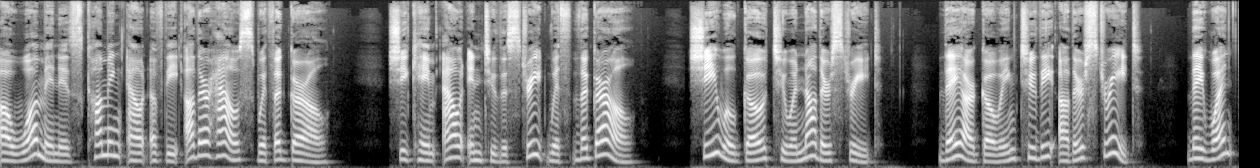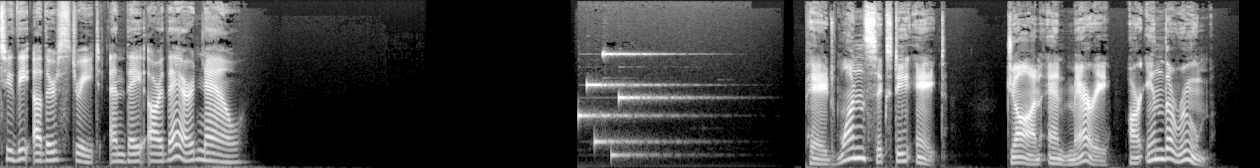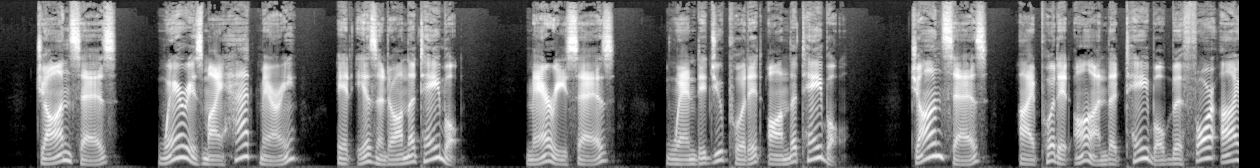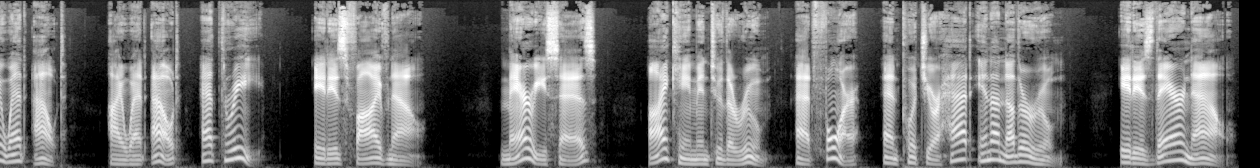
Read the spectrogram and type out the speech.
A woman is coming out of the other house with a girl. She came out into the street with the girl. She will go to another street. They are going to the other street. They went to the other street and they are there now. Page 168. John and Mary are in the room. John says, Where is my hat, Mary? It isn't on the table. Mary says, When did you put it on the table? John says, I put it on the table before I went out. I went out at three. It is five now. Mary says, I came into the room at four and put your hat in another room. It is there now.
